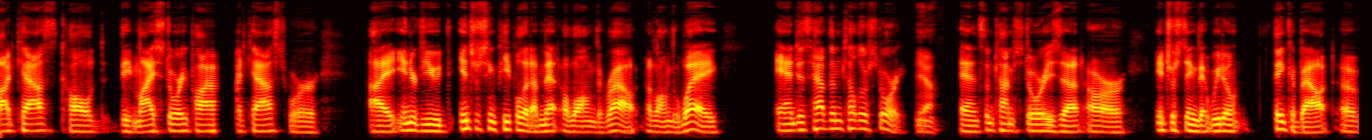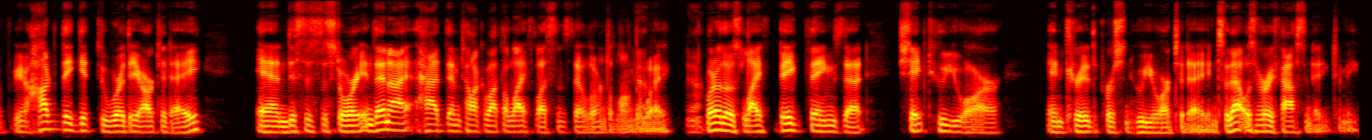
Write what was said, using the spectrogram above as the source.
podcast called the My Story podcast, where I interviewed interesting people that I met along the route, along the way, and just have them tell their story. Yeah. And sometimes stories that are interesting that we don't think about of you know how did they get to where they are today and this is the story and then i had them talk about the life lessons they learned along yeah. the way yeah. what are those life big things that shaped who you are and created the person who you are today and so that was very fascinating to me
